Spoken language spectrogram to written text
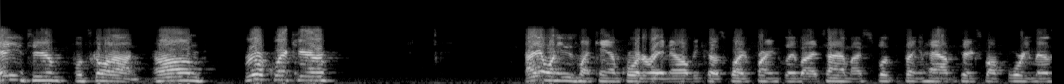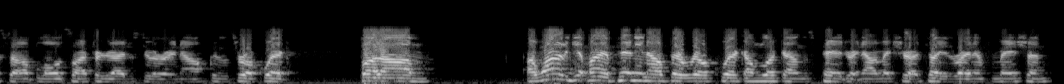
Hey YouTube, what's going on? Um, real quick here. I didn't want to use my camcorder right now because, quite frankly, by the time I split the thing in half, it takes about 40 minutes to upload, so I figured I'd just do it right now because it's real quick. But, um, I wanted to get my opinion out there real quick. I'm looking on this page right now to make sure I tell you the right information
